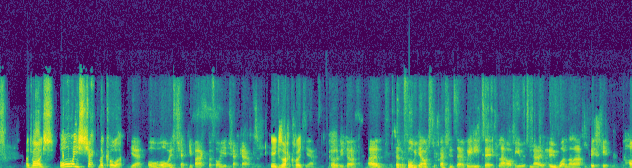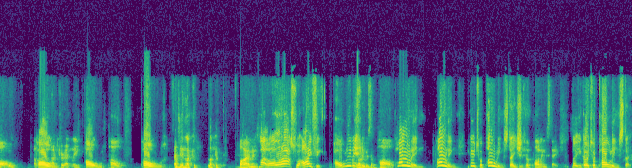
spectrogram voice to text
advice: always check the colour. yeah, always check your bag before you check out. Exactly. Yeah, got to be done. Um, so before we get on to the questions, then we need to let our viewers know who won the last biscuit poll. Have I said Poll. correctly? Poll, Poll, poll. as in like a like a fireman. Well, well, that's what I think. Polling I it. thought it was a poll. polling, polling. You go to a polling station. To a polling station. No, you go to a polling station.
